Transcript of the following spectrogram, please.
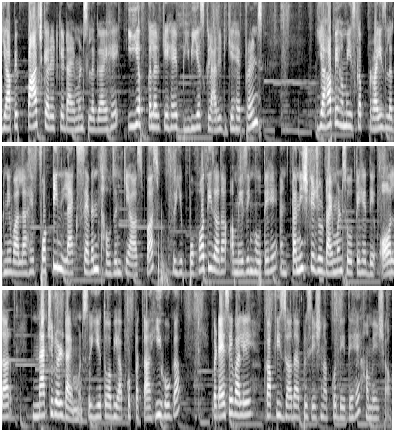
यहाँ पे पाँच कैरेट के डायमंड्स लगाए हैं ई एफ़ कलर के है बी वी एस क्लैरिटी के है फ्रेंड्स यहाँ पे हमें इसका प्राइस लगने वाला है फोर्टीन लैख सेवन थाउज़ेंड के आसपास। तो ये बहुत ही ज़्यादा अमेजिंग होते हैं एंड तनिष के जो डायमंड्स होते हैं they all are natural diamonds तो ये तो अभी आपको पता ही होगा। बट ऐसे वाले काफ़ी ज़्यादा अप्रिसिएशन आपको देते हैं हमेशा।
